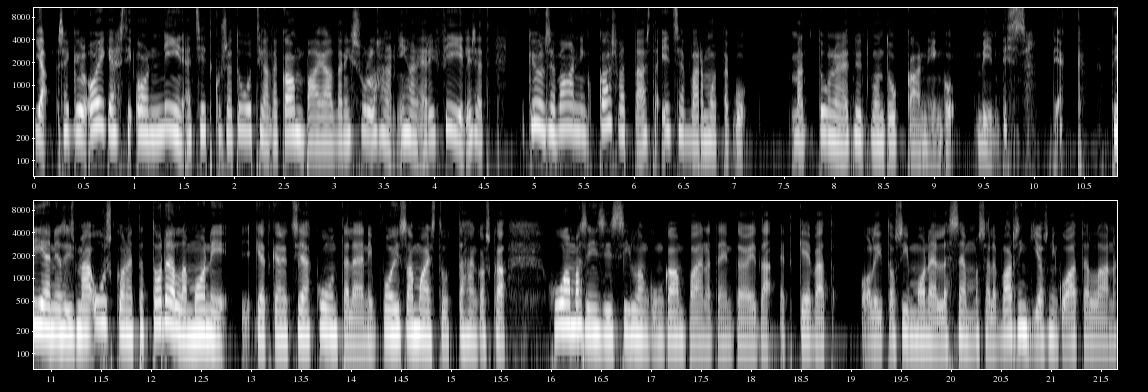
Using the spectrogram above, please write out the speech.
Ja se kyllä oikeasti on niin, että sit kun sä tuut sieltä kampaajalta, niin sullahan on ihan eri fiiliset. Kyllä se vaan niinku kasvattaa sitä itsevarmuutta, kun mä tunnen, että nyt mun tukka on niinku vintissä, tiedätkö? Tien, ja siis mä uskon, että todella moni, ketkä nyt siellä kuuntelee, niin voi samaistua tähän, koska huomasin siis silloin, kun kampaajana tein töitä, että kevät oli tosi monelle semmoiselle, varsinkin jos niinku ajatellaan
